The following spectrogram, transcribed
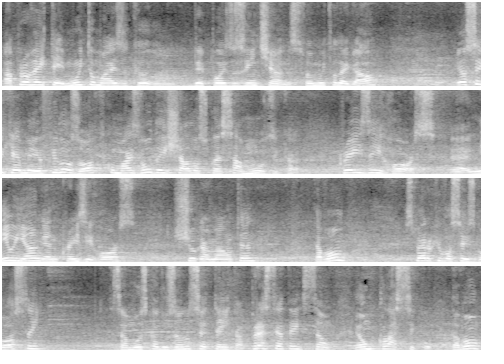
aproveitei muito mais do que depois dos 20 anos, foi muito legal. Eu sei que é meio filosófico, mas vou deixá-los com essa música Crazy Horse, é, Neil Young and Crazy Horse, Sugar Mountain, tá bom? Espero que vocês gostem. Essa música dos anos 70, prestem atenção, é um clássico, tá bom?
